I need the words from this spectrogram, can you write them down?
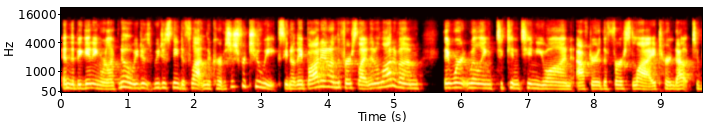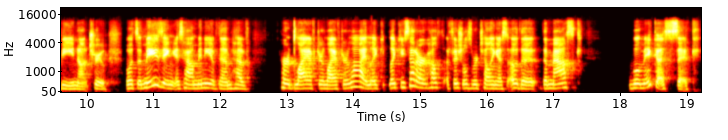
in the beginning were like, no, we just we just need to flatten the curve. It's just for two weeks. You know, they bought in on the first line. And a lot of them they weren't willing to continue on after the first lie turned out to be not true. What's amazing is how many of them have heard lie after lie after lie. Like like you said, our health officials were telling us, oh, the the mask will make us sick.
